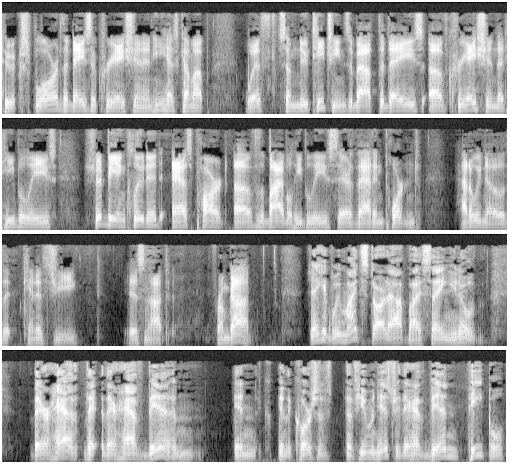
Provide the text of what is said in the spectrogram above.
to explore the days of creation, and he has come up with some new teachings about the days of creation that he believes should be included as part of the Bible. He believes they're that important. How do we know that Kenneth G is not from God. Jacob, we might start out by saying, you know, there have there, have been in in the course of, of human history, there have been people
